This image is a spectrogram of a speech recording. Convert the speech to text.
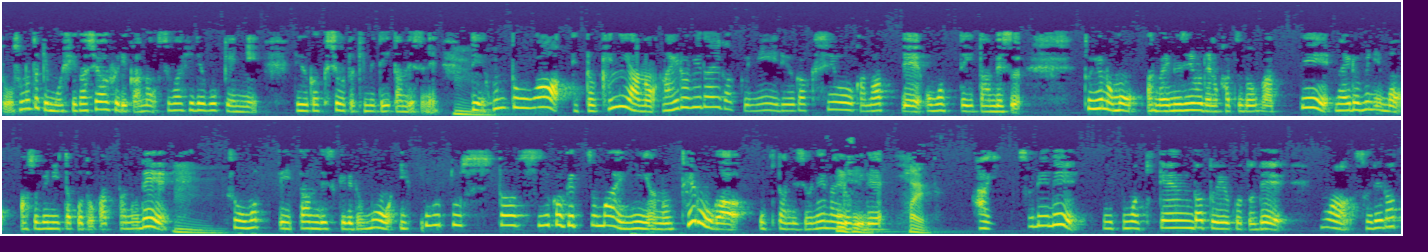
と、その時も東アフリカのスワヒリ語圏に留学しようと決めていたんですね。うんで、本当は、えっと、ケニアのナイロビ大学に留学しようかなって思っていたんです。というのも、あの NGO での活動があって、ナイロビにも遊びに行ったことがあったので、うんそう思っていたんですけれども、行こうとした数ヶ月前に、あの、テロが起きたんですよね、ナイロビで。ほうほうはい。はい。それで、えっと、まあ、危険だということで、まあ、それだっ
